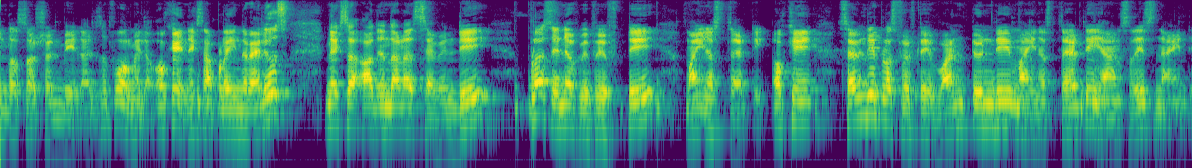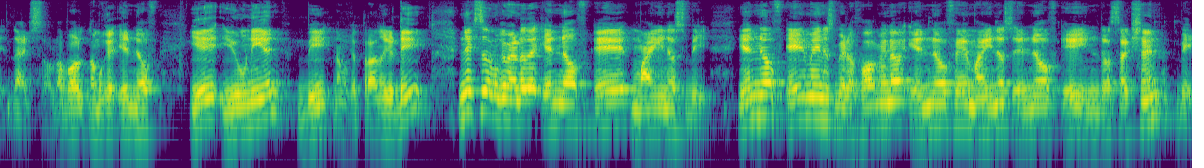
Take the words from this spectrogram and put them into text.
intersection B that is formula okay next apply in the values next ആദ്യം എന്താണ്? Seventy of B fifty minus thirty okay seventy plus fifty one twenty minus thirty answer is ninety that's all അപ്പോൾ നമുക്ക് n of A union B നമുക്ക് എത്രയാണ് കിട്ടി നെക്സ്റ്റ് നമുക്ക് വേണ്ടത് n of A minus B n of A minus ബിയുടെ formula n of A minus n of A intersection B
